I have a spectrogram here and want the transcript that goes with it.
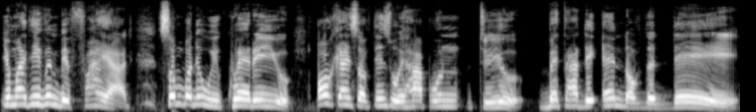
You might even be fired. Somebody will query you. All kinds of things will happen to you. But at the end of the day,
